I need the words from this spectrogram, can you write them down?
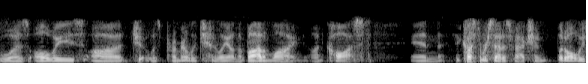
was always uh, was primarily generally on the bottom line, on cost and customer satisfaction, but always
